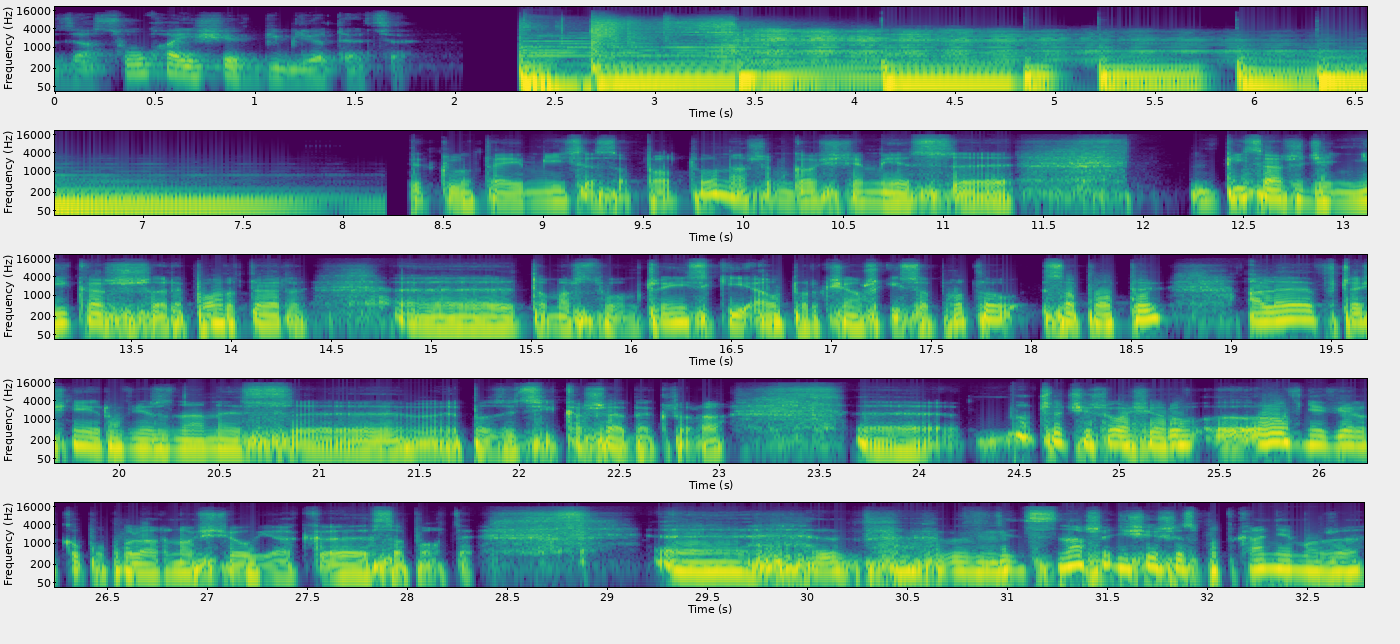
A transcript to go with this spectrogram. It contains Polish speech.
Zasłuchaj się w bibliotece. cyklu Tajemnice Sopotu. Naszym gościem jest e, pisarz, dziennikarz, reporter e, Tomasz Słomczyński, autor książki Sopoty, ale wcześniej również znany z e, pozycji Kaszebę, która no, cieszyła się równie wielką popularnością jak Sopoty. Więc nasze dzisiejsze spotkanie może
